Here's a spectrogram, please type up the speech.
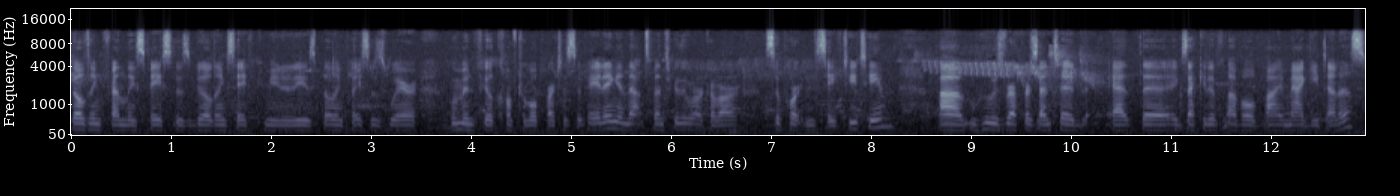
building friendly spaces, building safe communities, building places where women feel comfortable participating, and that's been through the work of our support and safety team, um, who is represented at the executive level by Maggie Dennis,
